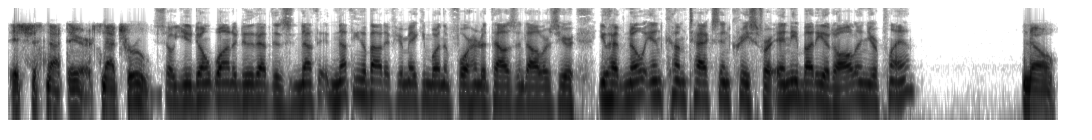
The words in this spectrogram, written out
It's just not there. It's not true. So you don't want to do that. There's nothing nothing about if you're making more than four hundred thousand dollars a year. You have no income tax increase for anybody at all in your plan. No.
